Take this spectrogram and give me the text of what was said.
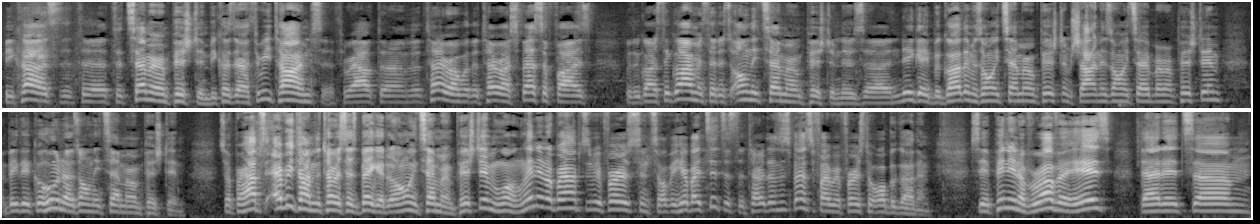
Because to, to tzemer and pishtim, because there are three times throughout uh, the Torah where the Torah specifies with regards to garments that it's only tzemer and pishtim. There's uh, nige begadim is only tzemer and pishtim, shatan is only tzemer and pishtim, and big kahuna is only tzemer and pishtim. So perhaps every time the Torah says beged, it's only tzemer and pishtim and won't linen, or perhaps it refers, since over here by tzitzis the Torah doesn't specify, refers to all begadim. So the opinion of Rava is that it's um,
